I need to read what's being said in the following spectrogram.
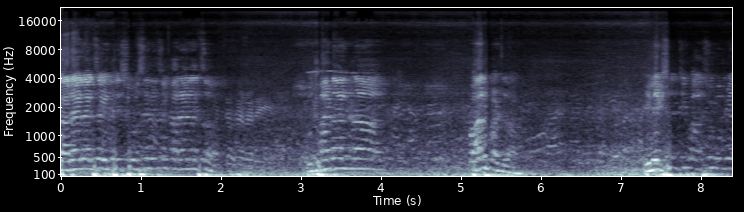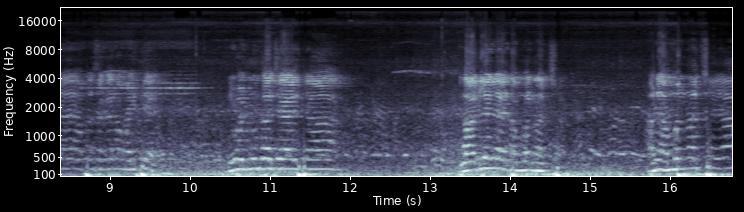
कार्यालयाचं इथे शिवसेनेच्या कार्यालयाचं उद्घाटन पार पडलं. इलेक्शनची पार्श्वभूमी आहे आपल्या सगळ्यांना माहिती आहे. निवडणुका ज्या आहेत त्या लागलेल्या आहेत अंबरनाथच्या. आणि अंबरनाथच्या या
